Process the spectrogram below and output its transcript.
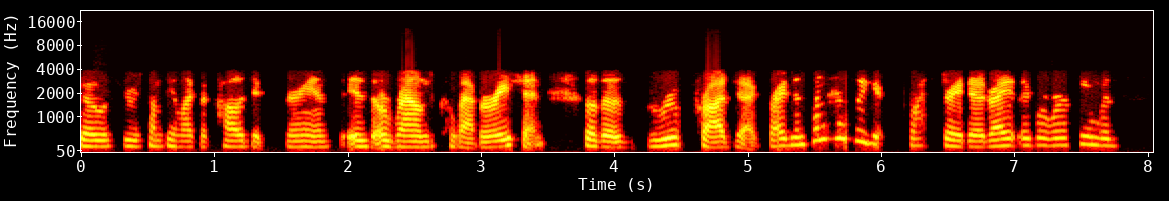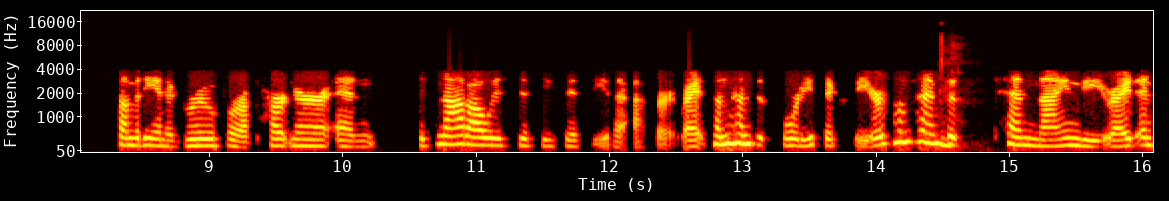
go through something like a college experience is around collaboration. So those group projects, right? And sometimes we get frustrated, right? Like we're working with somebody in a group or a partner and it's not always 50 50 the effort, right? Sometimes it's 40 60 or sometimes it's 10 90, right? And,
